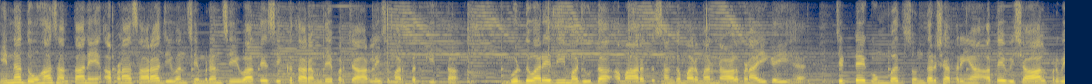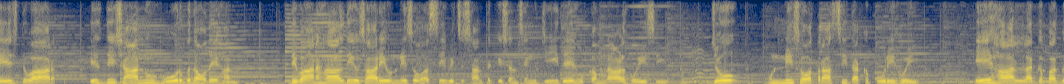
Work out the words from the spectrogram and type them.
ਇਹਨਾਂ ਦੋਹਾਂ ਸੰਤਾਂ ਨੇ ਆਪਣਾ ਸਾਰਾ ਜੀਵਨ ਸਿਮਰਨ, ਸੇਵਾ ਤੇ ਸਿੱਖ ਧਰਮ ਦੇ ਪ੍ਰਚਾਰ ਲਈ ਸਮਰਪਿਤ ਕੀਤਾ। ਗੁਰਦੁਆਰੇ ਦੀ ਮੌਜੂਦਾ ਇਮਾਰਤ ਸੰਗਮਰਮਰ ਨਾਲ ਬਣਾਈ ਗਈ ਹੈ। ਚਿੱਟੇ ਗੁੰਬਦ, ਸੁੰਦਰ ਛਤਰੀਆਂ ਅਤੇ ਵਿਸ਼ਾਲ ਪ੍ਰਵੇਸ਼ ਦੁਆਰ ਇਸ ਦੀ ਸ਼ਾਨ ਨੂੰ ਹੋਰ ਵਧਾਉਂਦੇ ਹਨ। ਦੀਵਾਨ ਹਾਲ ਦੀ ਉਸਾਰੀ 1980 ਵਿੱਚ ਸੰਤ ਕਿਸ਼ਨ ਸਿੰਘ ਜੀ ਦੇ ਹੁਕਮ ਨਾਲ ਹੋਈ ਸੀ, ਜੋ 1983 ਤੱਕ ਪੂਰੀ ਹੋਈ। ਇਹ ਹਾਲ ਲਗਭਗ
